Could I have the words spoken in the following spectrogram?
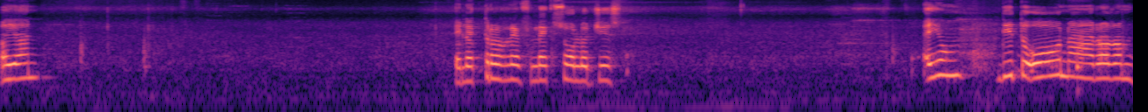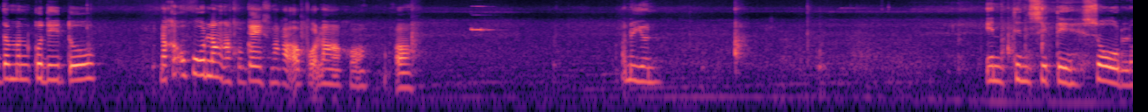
Ayan. Electroreflexologist. Ayong dito oh, nararamdaman ko dito. Nakaupo lang ako guys, nakaupo lang ako. Oh. Ano yun? Intensity, soul.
